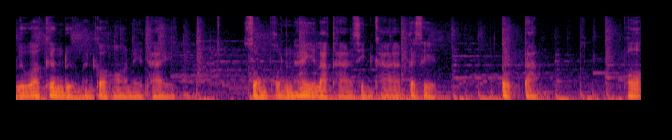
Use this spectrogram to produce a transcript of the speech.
หรือว่าเครื่องดื่มแอลกอฮอล์ในไทย ส่งผลให้ราคาสินค้าเกษตรตกต่ำเพราะ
